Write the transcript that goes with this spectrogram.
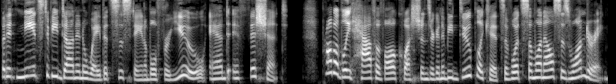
but it needs to be done in a way that's sustainable for you and efficient. Probably half of all questions are going to be duplicates of what someone else is wondering,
